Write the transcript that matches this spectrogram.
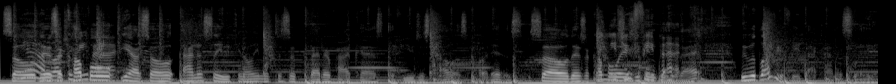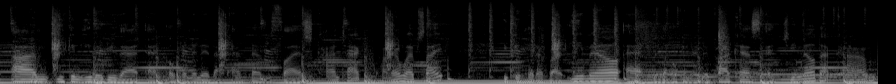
So Yeah, there's a couple. Yeah. So honestly, we can only make this a better podcast if you just tell us how it is. So there's a couple ways you can do that. We would love your feedback, honestly. Um, you can either do that at openended.fm slash contact on our website. You can hit up our email at the open-ended podcast at gmail.com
